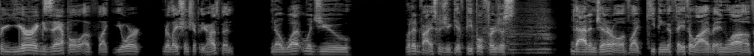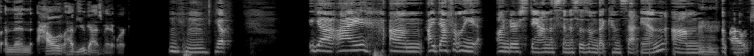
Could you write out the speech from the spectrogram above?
for your example of like your relationship with your husband, you know, what would you, what advice would you give people for just that in general of like keeping the faith alive in love? And then how have you guys made it work? Mm-hmm. Yep. Yeah, I um I definitely understand the cynicism that can set in um Mhm. about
